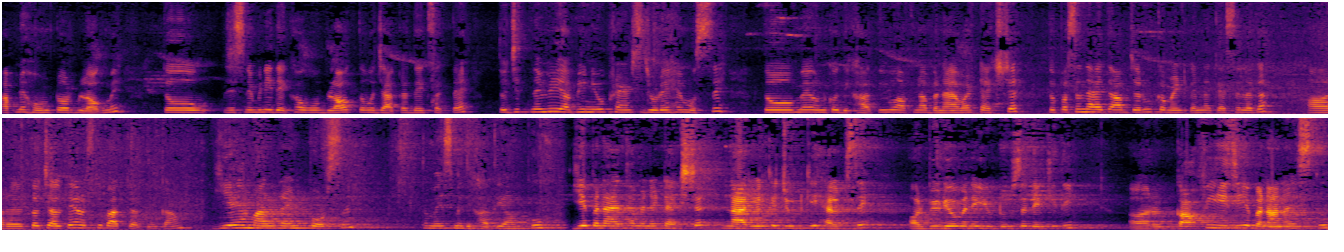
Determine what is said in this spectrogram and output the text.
अपने होम टोर ब्लॉग में। तो जिसने भी नहीं देखा वो ब्लॉग तो वो जाकर देख सकता है। तो जितने भी अभी न्यू फ्रेंड्स जुड़े हैं मुझसे तो मैं उनको दिखाती हूँ अपना बनाया हुआ टेक्स्चर। तो पसंद आए तो आप ज़रूर कमेंट करना कैसा लगा। और तो चलते हैं और उसके बाद करते हैं काम। ये हमारा रेंट पोर्सन तो मैं इसमें दिखाती हूँ आपको। ये बनाया था मैंने टेक्सचर नारियल के जूट की हेल्प से और वीडियो मैंने यूट्यूब से देखी थी। और काफ़ी ईजी है बनाना इसको।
